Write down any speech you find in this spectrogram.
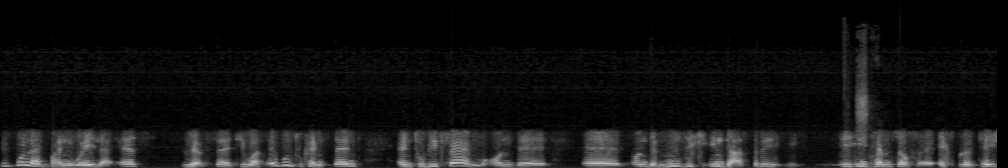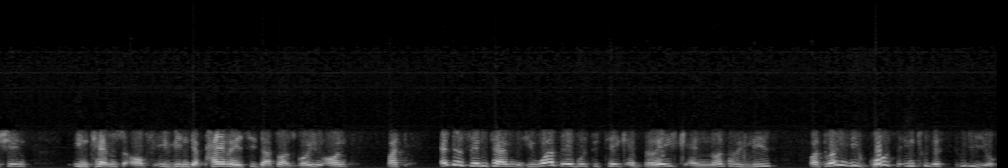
people like Bunny Wailer, as you have said, he was able to can stand and to be firm on the uh, on the music industry in sure. terms of uh, exploitation, in terms of even the piracy that was going on. But at the same time, he was able to take a break and not release. But when he goes into the studio,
